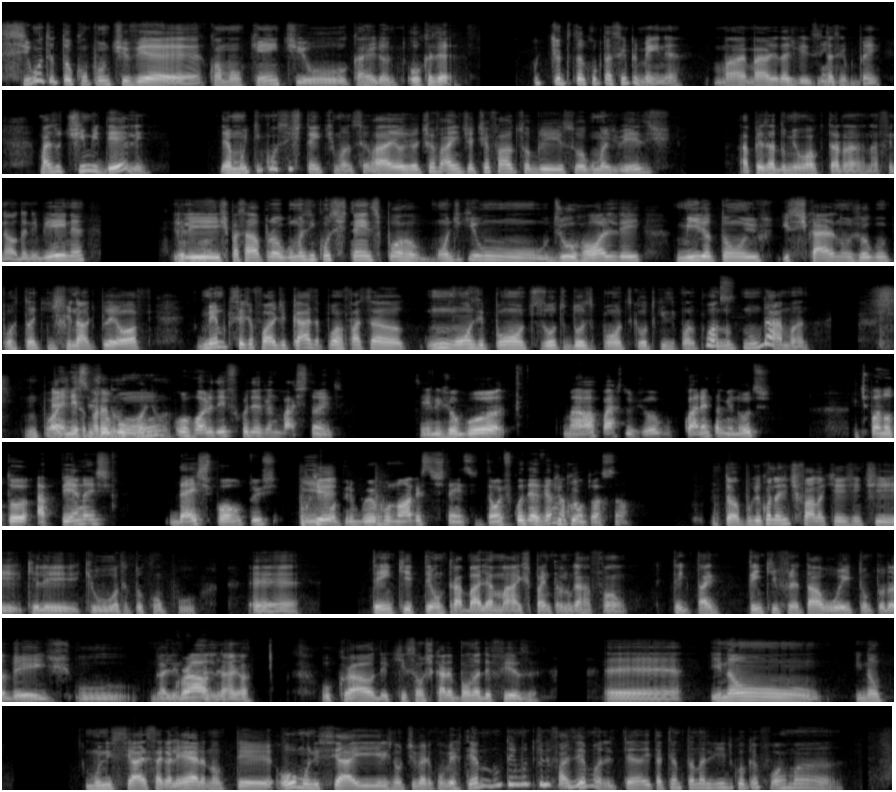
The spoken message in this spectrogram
se o Antetokounmpo não tiver com a mão quente ou carregando. Ou quer dizer, o Antetokounmpo tá sempre bem, né? A maioria das vezes, Sim. ele tá sempre bem. Mas o time dele é muito inconsistente, mano. Sei lá, eu já tinha, a gente já tinha falado sobre isso algumas vezes. Apesar do Milwaukee estar tá na, na final da NBA, né? Eles uhum. passavam por algumas inconsistências. Porra, onde que um, o Drew Holiday, Middleton e esses caras num jogo importante de final de playoff mesmo que seja fora de casa, porra, faça um 11 pontos, outro 12 pontos, que outro 15 pontos. Pô, não, não dá, mano. Não pode. É, nesse jogo 1, um, o Holiday ficou devendo bastante. Ele jogou maior parte do jogo, 40 minutos, e, tipo, anotou apenas 10 pontos Porque- e contribuiu com 9 assistências. Então ele ficou devendo na Ficou- pontuação. Então, porque quando a gente fala que a gente. que ele. que o Antetokounmpo é, tem que ter um trabalho a mais pra entrar no garrafão, tem que, tá, tem que enfrentar o Aiton toda vez, o Galin- Crowder. Galinari, ó, o Crowder, que são os caras bons na defesa. É, e não. E não municiar essa galera, não ter. Ou municiar e eles não estiverem convertendo, não tem muito o que ele fazer, mano. Ele tá, ele tá tentando ali de qualquer forma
